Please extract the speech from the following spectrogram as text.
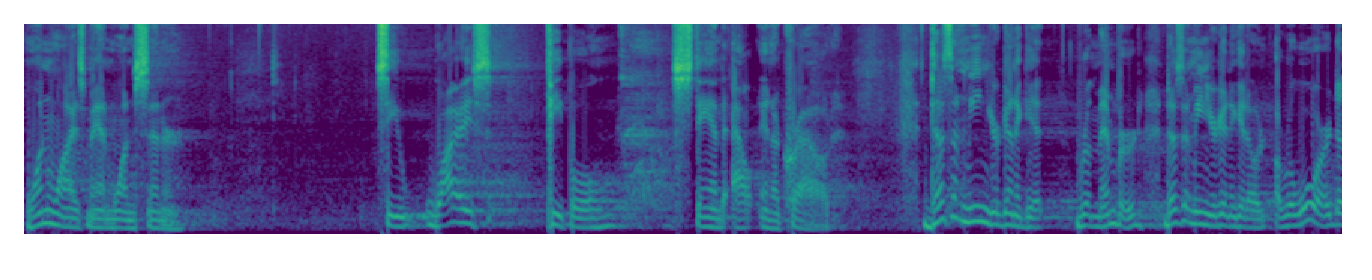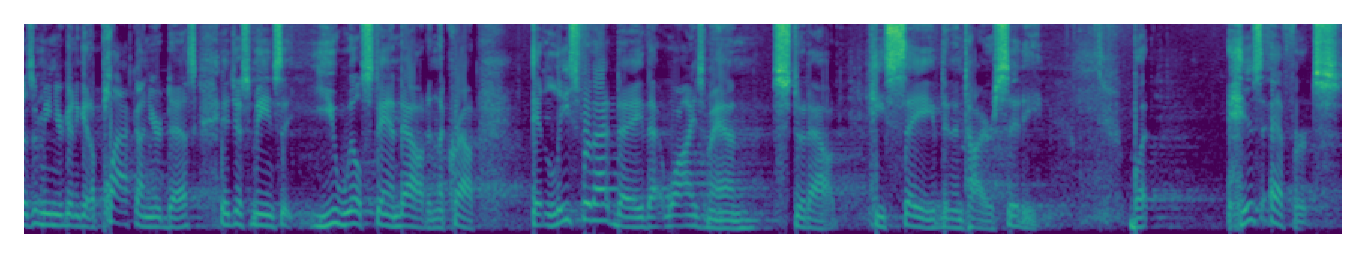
One wise man, one sinner. See, wise people stand out in a crowd. Doesn't mean you're going to get remembered, doesn't mean you're going to get a, a, reward, doesn't mean you're going to get a plaque on your desk. It just means that you will stand out in the crowd. At least for that day, that wise man stood out. He saved an entire city. But his efforts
